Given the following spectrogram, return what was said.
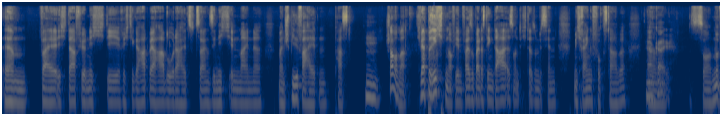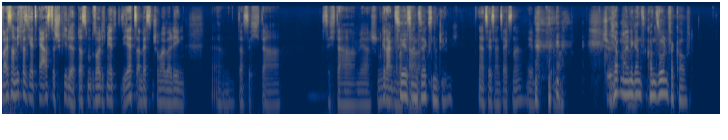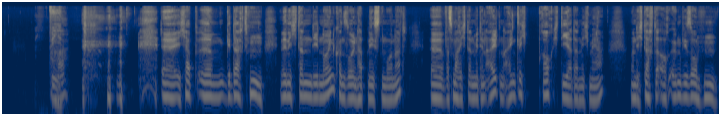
ähm, weil ich dafür nicht die richtige Hardware habe oder halt sozusagen sie nicht in meine, mein Spielverhalten passt. Hm. Schauen wir mal. Ich werde berichten auf jeden Fall, sobald das Ding da ist und ich da so ein bisschen mich reingefuchst habe. Ja, Ähm, geil. So, weiß noch nicht, was ich als erstes spiele. Das sollte ich mir jetzt, jetzt am besten schon mal überlegen, ähm, dass ich da, dass ich da mir schon Gedanken gemacht habe. CS16 natürlich. Ja, CS16, ne? Eben, wie immer. Ich habe meine ganzen Konsolen verkauft. Wie? Aha. Äh, ich habe ähm, gedacht, hm, wenn ich dann die neuen Konsolen hab nächsten Monat, äh, was mache ich dann mit den alten? Eigentlich brauche ich die ja dann nicht mehr. Und ich dachte auch irgendwie so, hm,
